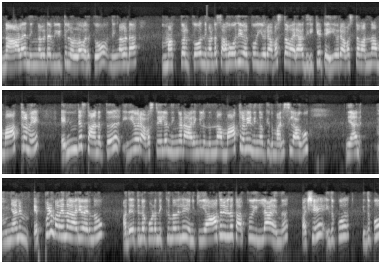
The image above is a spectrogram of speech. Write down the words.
നാളെ നിങ്ങളുടെ വീട്ടിലുള്ളവർക്കോ നിങ്ങളുടെ മക്കൾക്കോ നിങ്ങളുടെ സഹോദരികൾക്കോ ഈ ഒരു അവസ്ഥ വരാതിരിക്കട്ടെ. ഈ ഒരു അവസ്ഥ വന്നാൽ മാത്രമേ എന്റെ സ്ഥാനത്ത് ഈ ഒരു അവസ്ഥയിൽ നിങ്ങളുടെ ആരെങ്കിലും നിന്നാൽ മാത്രമേ നിങ്ങൾക്ക് ഇത് മനസ്സിലാകൂ. ഞാൻ ഞാൻ എപ്പോഴും പറയുന്ന കാര്യമായിരുന്നു അദ്ദേഹത്തിന്റെ കൂടെ നിൽക്കുന്നതിൽ എനിക്ക് യാതൊരുവിധ തർക്കവും ഇല്ല എന്ന്. പക്ഷേ ഇതിപ്പോ ഇതിപ്പോ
